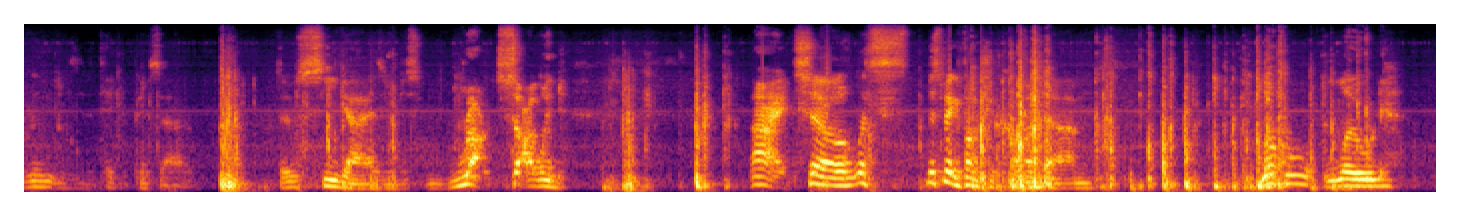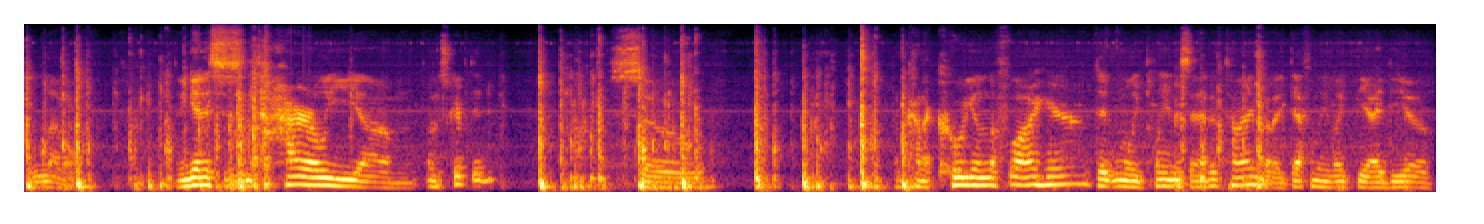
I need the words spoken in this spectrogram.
really easy to take a piss out of. Those C guys are just rock solid. All right, so let's let's make a function called um, local load level. And again, this is entirely um, unscripted, so I'm kind of coding on the fly here. Didn't really plan this ahead of time, but I definitely like the idea of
